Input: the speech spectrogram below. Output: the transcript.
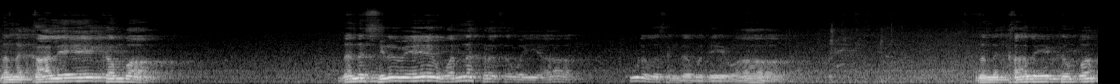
ನನ್ನ ಕಾಲೇ ಕಂಬ. ನನ್ನ ಶಿರವೇ ವನ್ನ ಕಳಸವಯ್ಯ. ಕೂಡಲ ಸಂಗಮ ದೇವ. ನನ್ನ ಕಾಲೇ ಕಂಬ.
